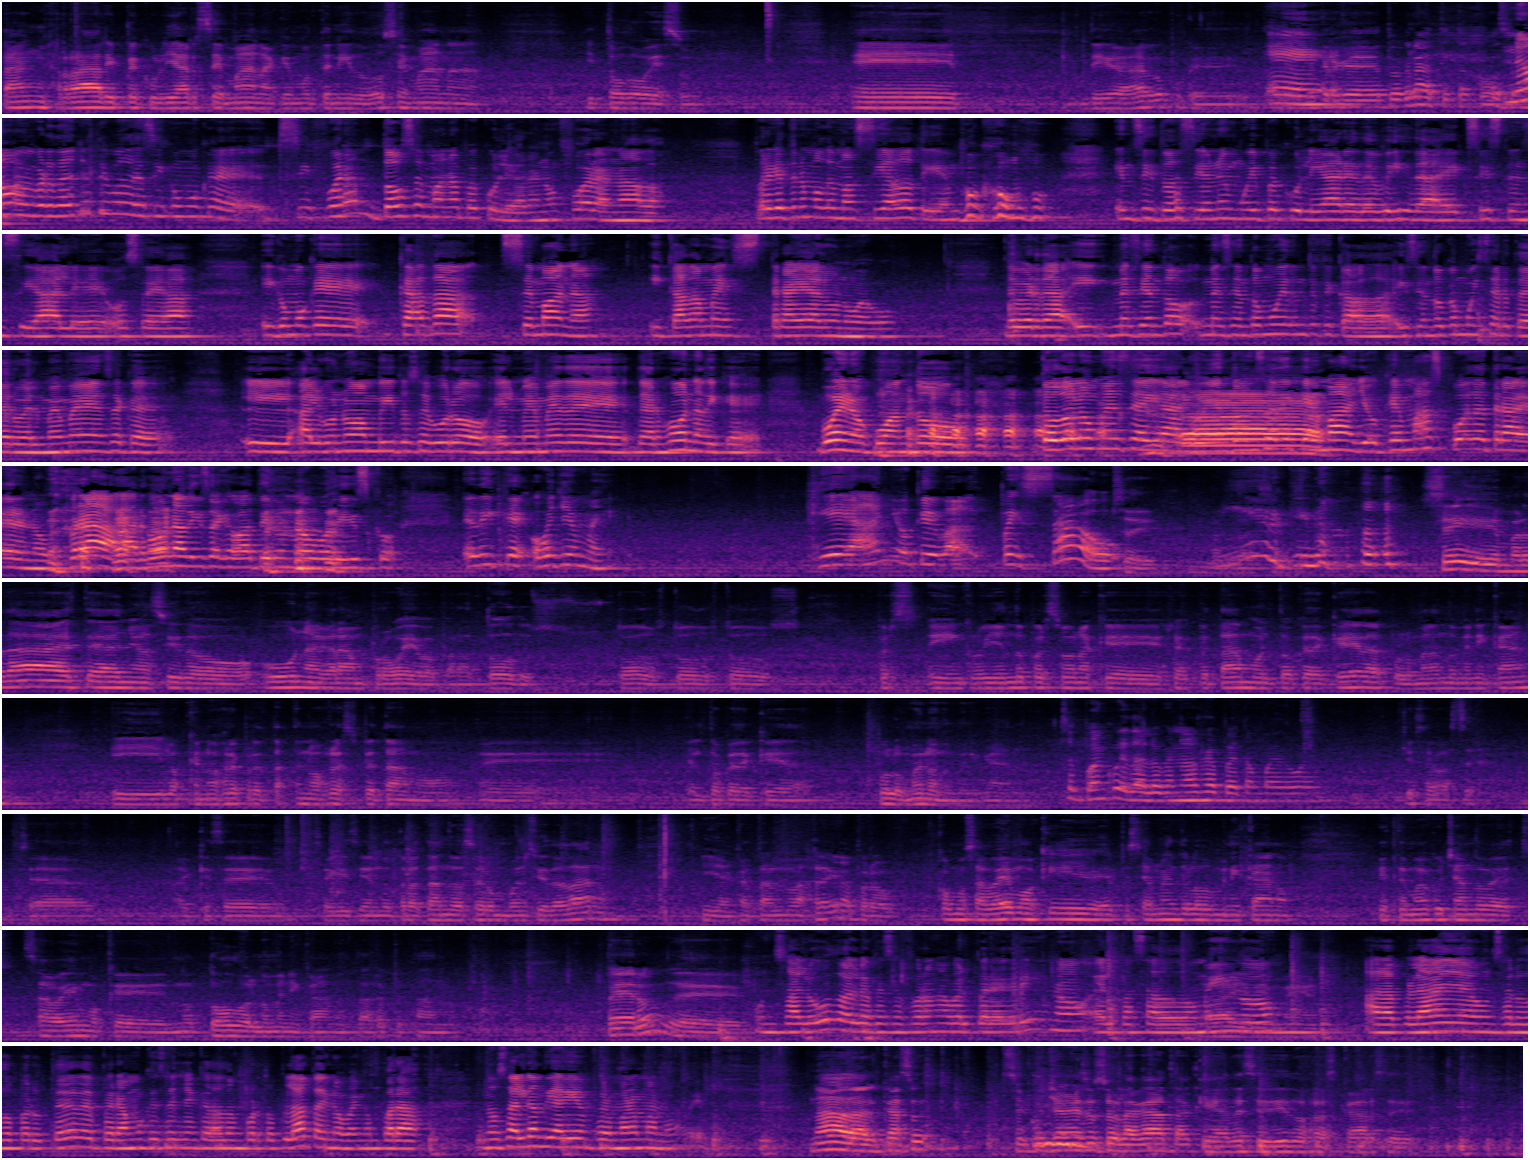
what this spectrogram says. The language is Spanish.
tan rara y peculiar semana que hemos tenido, dos semanas y todo eso. Eh, diga algo porque Eh, ¿tú crees que esto es gratis esta cosa? No, en verdad yo te iba a decir como que si fueran dos semanas peculiares no fuera nada. Porque tenemos demasiado tiempo como en situaciones muy peculiares de vida, existenciales, o sea, y como que cada semana y cada mes trae algo nuevo. De verdad, y me siento, me siento muy identificada y siento que muy certero el meme ese que l- algunos han visto seguro, el meme de, de Arjona, de que, bueno, cuando todos los meses hay algo, y entonces de que mayo, ¿qué más puede traernos? Arjona dice que va a tirar un nuevo disco. Es de que, óyeme, qué año que va pesado. Sí, en sí. En verdad este año ha sido una gran prueba para todos, todos, todos, todos, pers- incluyendo personas que respetamos el toque de queda, por lo menos en Dominicana, y los que no, respeta- no respetamos eh, el toque de queda, por lo menos en Dominicana. Se pueden cuidar lo que no respetan, by the way. ¿Qué se va a hacer? O sea, hay que ser- seguir siendo, tratando de ser un buen ciudadano y acatando las reglas, pero como sabemos aquí, especialmente los dominicanos que estemos escuchando esto, sabemos que no todo el dominicano está respetando. Pero, eh, Un saludo a los que se fueron a ver Peregrino el pasado domingo ay, a la playa. Un saludo para ustedes. Esperamos que se hayan quedado en Puerto Plata y no vengan para. No salgan de ahí a enfermar a más nadie. Nada, el caso, se escuchan eso sobre la gata que ha decidido rascarse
